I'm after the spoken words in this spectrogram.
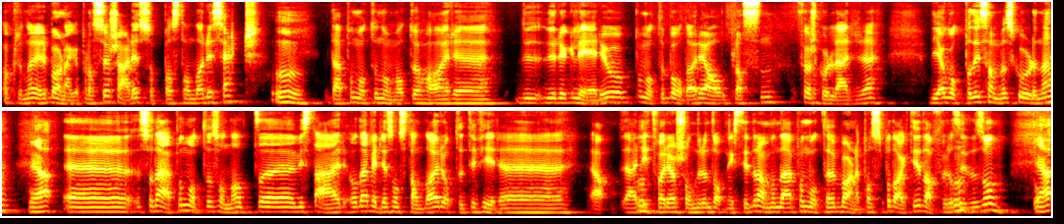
akkurat når det gjelder barnehageplasser, så er det såpass standardisert. Mm. Det er på en måte noe med at du har uh, du, du, regulerer jo på en måte både arealplassen, førskolelærere, de har gått på de samme skolene. Ja. Uh, så det er på en måte sånn at uh, hvis det er Og det er veldig sånn standard 8 til 4 ja, Det er litt variasjon rundt åpningstider, da, men det er på en måte barnepass på dagtid, da, for å si det sånn. Ja.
